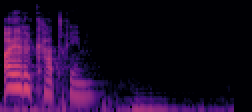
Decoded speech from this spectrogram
Eure Katrin.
